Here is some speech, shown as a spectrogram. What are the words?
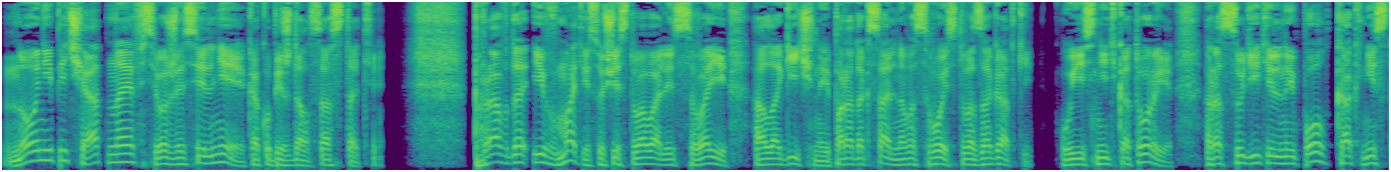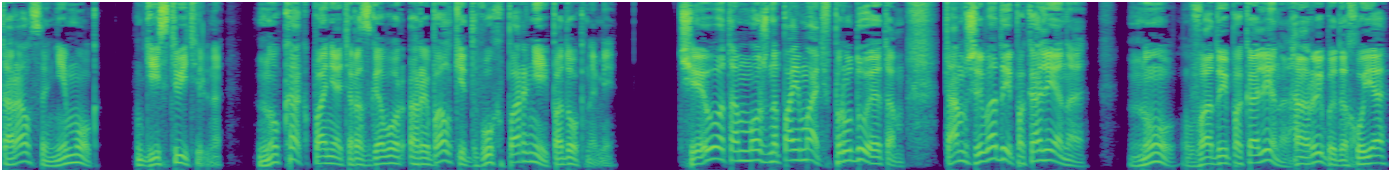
но непечатное все же сильнее, как убеждался Астати. Правда, и в мате существовали свои алогичные, парадоксального свойства загадки, уяснить которые рассудительный пол, как ни старался, не мог. Действительно, ну как понять разговор о рыбалке двух парней под окнами? «Чего там можно поймать в пруду этом? Там же воды по колено!» Ну, воды по колено, а рыбы до хуя.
